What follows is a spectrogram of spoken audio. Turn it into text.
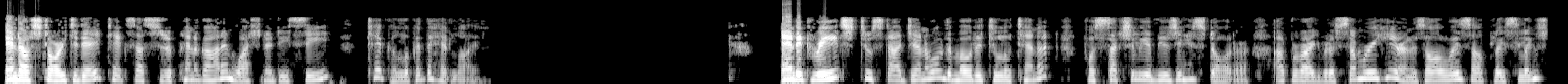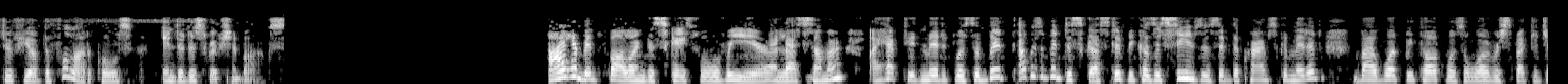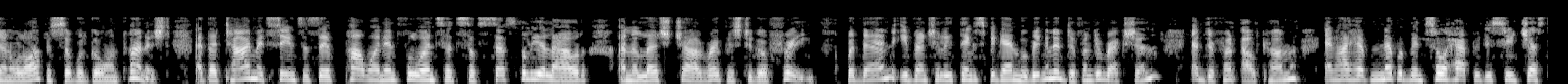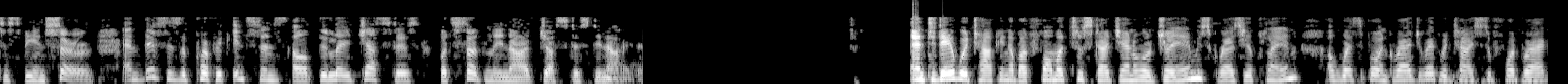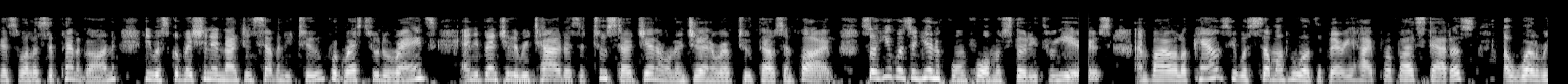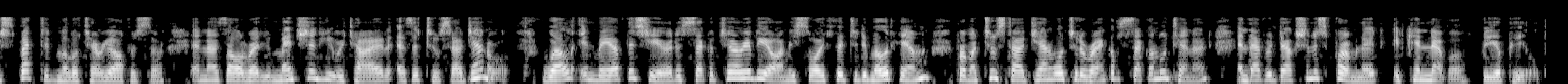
And our story today takes us to the Pentagon in Washington, D.C. Take a look at the headline. And it reads, two-star general demoted to lieutenant for sexually abusing his daughter. I'll provide you with a summary here, and as always, I'll place links to a few of the full articles in the description box. I have been following this case for over a year, and last summer, I have to admit it was a bit, I was a bit disgusted because it seems as if the crimes committed by what we thought was a well-respected general officer would go unpunished. At that time, it seems as if power and influence had successfully allowed an alleged child rapist to go free. But then, eventually, things began moving in a different direction, a different outcome, and I have never been so happy to see justice being served. And this is a perfect instance of delayed justice but certainly not justice denied. And today we're talking about former two-star General James Grazioplene, a West Point graduate with ties to Fort Bragg as well as the Pentagon. He was commissioned in 1972, progressed through the ranks, and eventually retired as a two-star general in January of 2005. So he was a uniform for almost 33 years. And by all accounts, he was someone who was a very high-profile status, a well-respected military officer. And as I already mentioned, he retired as a two-star general. Well, in May of this year, the Secretary of the Army saw it fit to demote him from a two-star general to the rank of second lieutenant, and that reduction is permanent. It can never be appealed.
